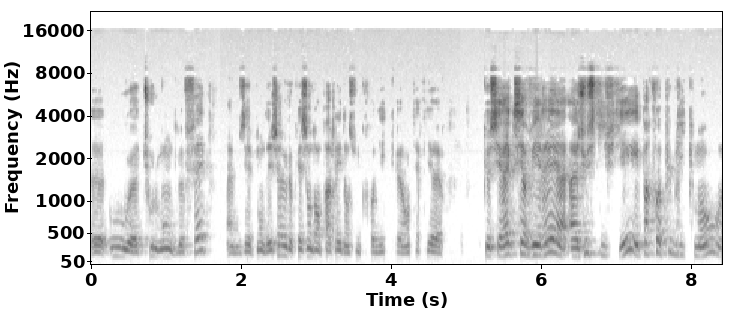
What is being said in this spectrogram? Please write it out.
où euh, tout le monde le fait. Hein, nous avions déjà eu l'occasion d'en parler dans une chronique euh, antérieure que ces règles serviraient à, justifier, et parfois publiquement,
